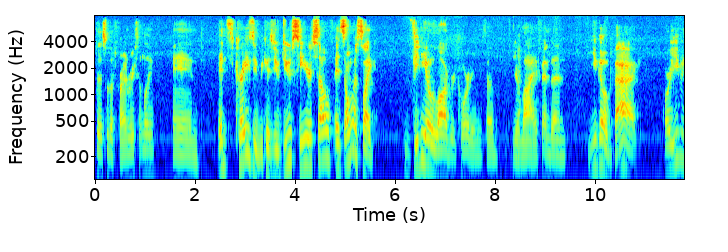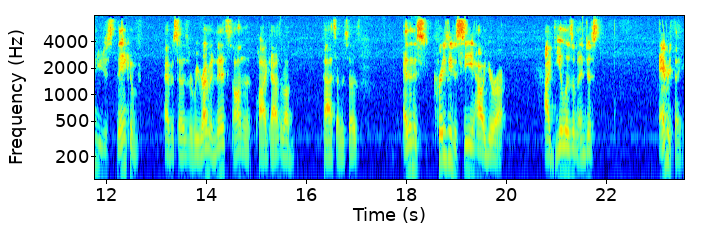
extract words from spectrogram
this with a friend recently, and it's crazy because you do see yourself. It's almost like video log recordings of your Yeah. life, and then you go back, or even you just think of episodes, or we reminisce on the podcast about past episodes, and then it's crazy to see how your idealism and just everything,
